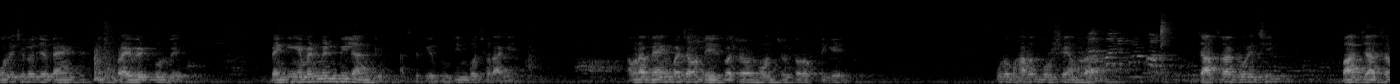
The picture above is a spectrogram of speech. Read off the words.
বলেছিল যে ব্যাংক কিছু প্রাইভেট করবে ব্যাংকিং অ্যামেন্ডমেন্ট বিল আনবে আজকে থেকে দু তিন বছর আগে। আমরা ব্যাংক বাঁচাও, দেশ বাঁচাও, মঞ্চের তরফ থেকে পুরো ভারতবর্ষে আমরা যাত্রা করেছি বাস যাত্রা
